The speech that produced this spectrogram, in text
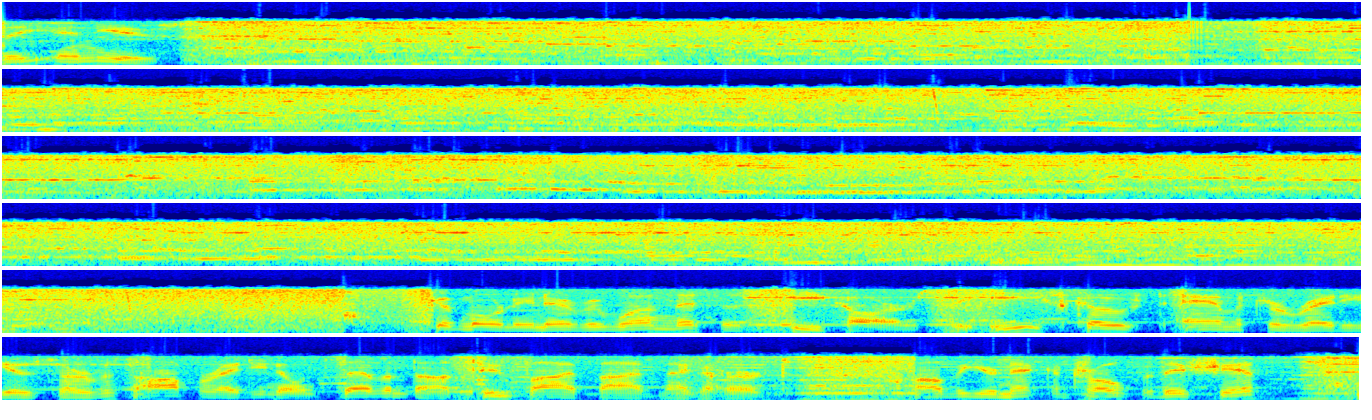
frequency in use? Everyone. This is eCars, the East Coast Amateur Radio Service operating on 7.255 megahertz. I'll be your net control for this shift.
